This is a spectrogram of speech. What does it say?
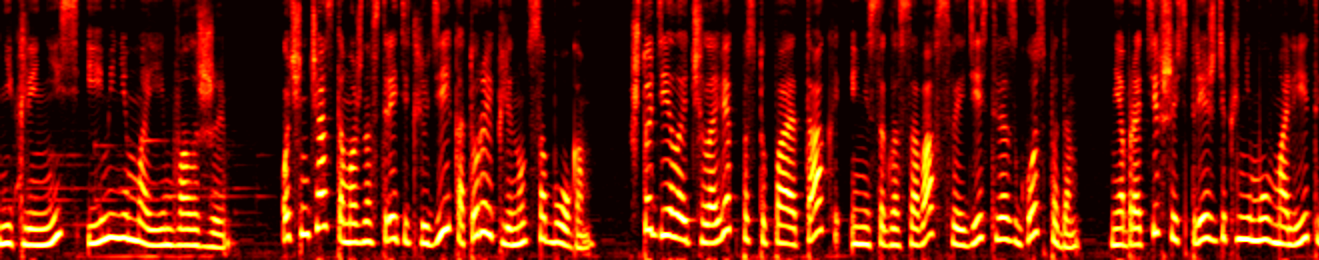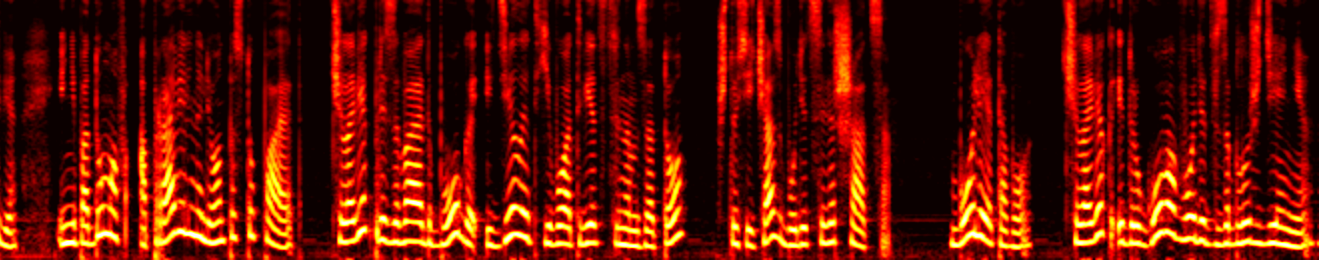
«Не клянись именем моим во лжи». Очень часто можно встретить людей, которые клянутся Богом. Что делает человек, поступая так и не согласовав свои действия с Господом, не обратившись прежде к Нему в молитве и не подумав, а правильно ли он поступает? Человек призывает Бога и делает его ответственным за то, что сейчас будет совершаться. Более того, человек и другого вводит в заблуждение,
